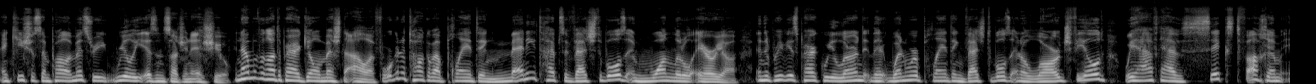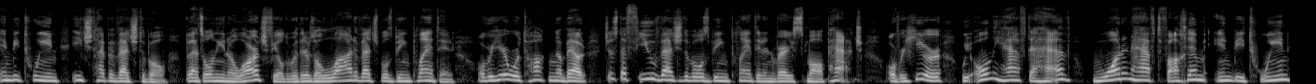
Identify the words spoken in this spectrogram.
and Kishas and Palamitzri really isn't such an issue. And now moving on to Paragil Mishnah Aleph, we're going to talk about planting many types of vegetables in one little area. In the previous parak, we learned that when we're planting vegetables in a large field, we have to have six tfachim in between each type of vegetable. But that's only in a large field where there's a lot of vegetables being planted. Over here, we're talking about just a few vegetables being planted in a very small patch. Over here, we only have to have one and a half tefachim in between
